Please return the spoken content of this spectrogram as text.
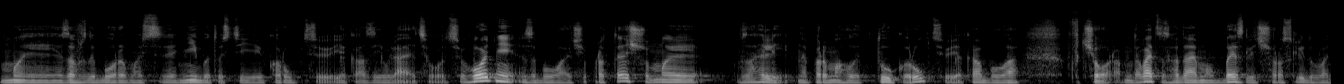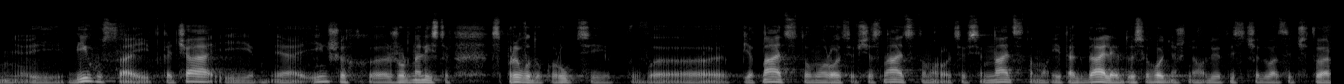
Ми завжди боремось нібито з тією корупцією, яка з'являється от сьогодні, забуваючи про те, що ми взагалі не перемогли ту корупцію, яка була вчора. Давайте згадаємо безліч розслідувань і Бігуса, і Ткача, і е, інших е, журналістів з приводу корупції в 15-му році, в 16-му році, в 17-му і так далі до сьогоднішнього 2024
